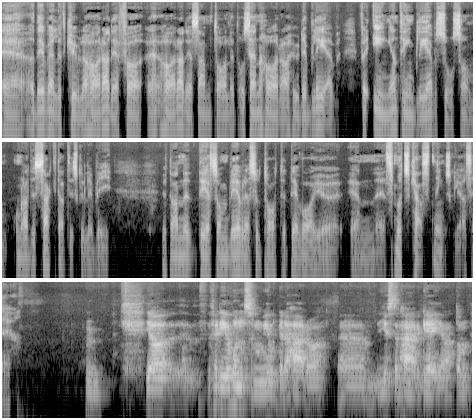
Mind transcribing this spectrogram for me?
Eh, det är väldigt kul att höra det, för, eh, höra det samtalet och sen höra hur det blev. För ingenting blev så som hon hade sagt att det skulle bli. Utan det som blev resultatet det var ju en smutskastning skulle jag säga. Mm. Ja, för det är hon som gjorde det här då. Eh, just den här grejen att de...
